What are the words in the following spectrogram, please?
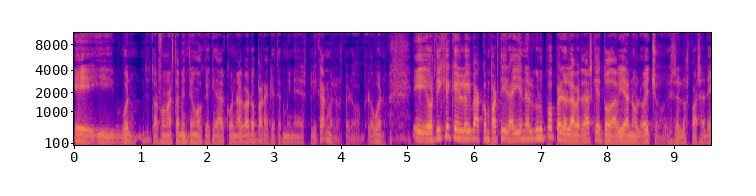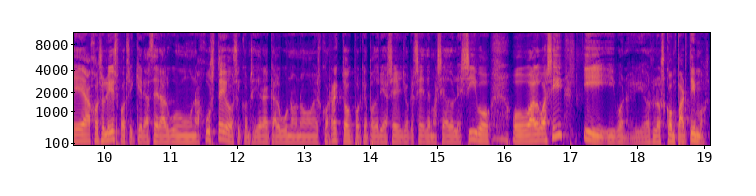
Eh, y bueno, de todas formas también tengo que quedar con Álvaro para que termine de explicármelos, pero, pero bueno. Eh, os dije que lo iba a compartir ahí en el grupo, pero la verdad es que todavía no lo he hecho. Se los pasaré a José Luis por si quiere hacer algún ajuste o si considera que alguno no es correcto porque podría ser, yo que sé, demasiado lesivo o algo así. Y, bueno, y os los compartimos.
